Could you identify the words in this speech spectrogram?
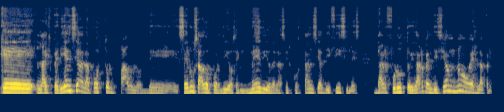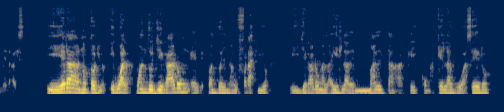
que la experiencia del apóstol Pablo de ser usado por Dios en medio de las circunstancias difíciles, dar fruto y dar bendición, no es la primera vez y era notorio. Igual, cuando llegaron, el, cuando el naufragio y llegaron a la isla de Malta aquí, con aquel aguacero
